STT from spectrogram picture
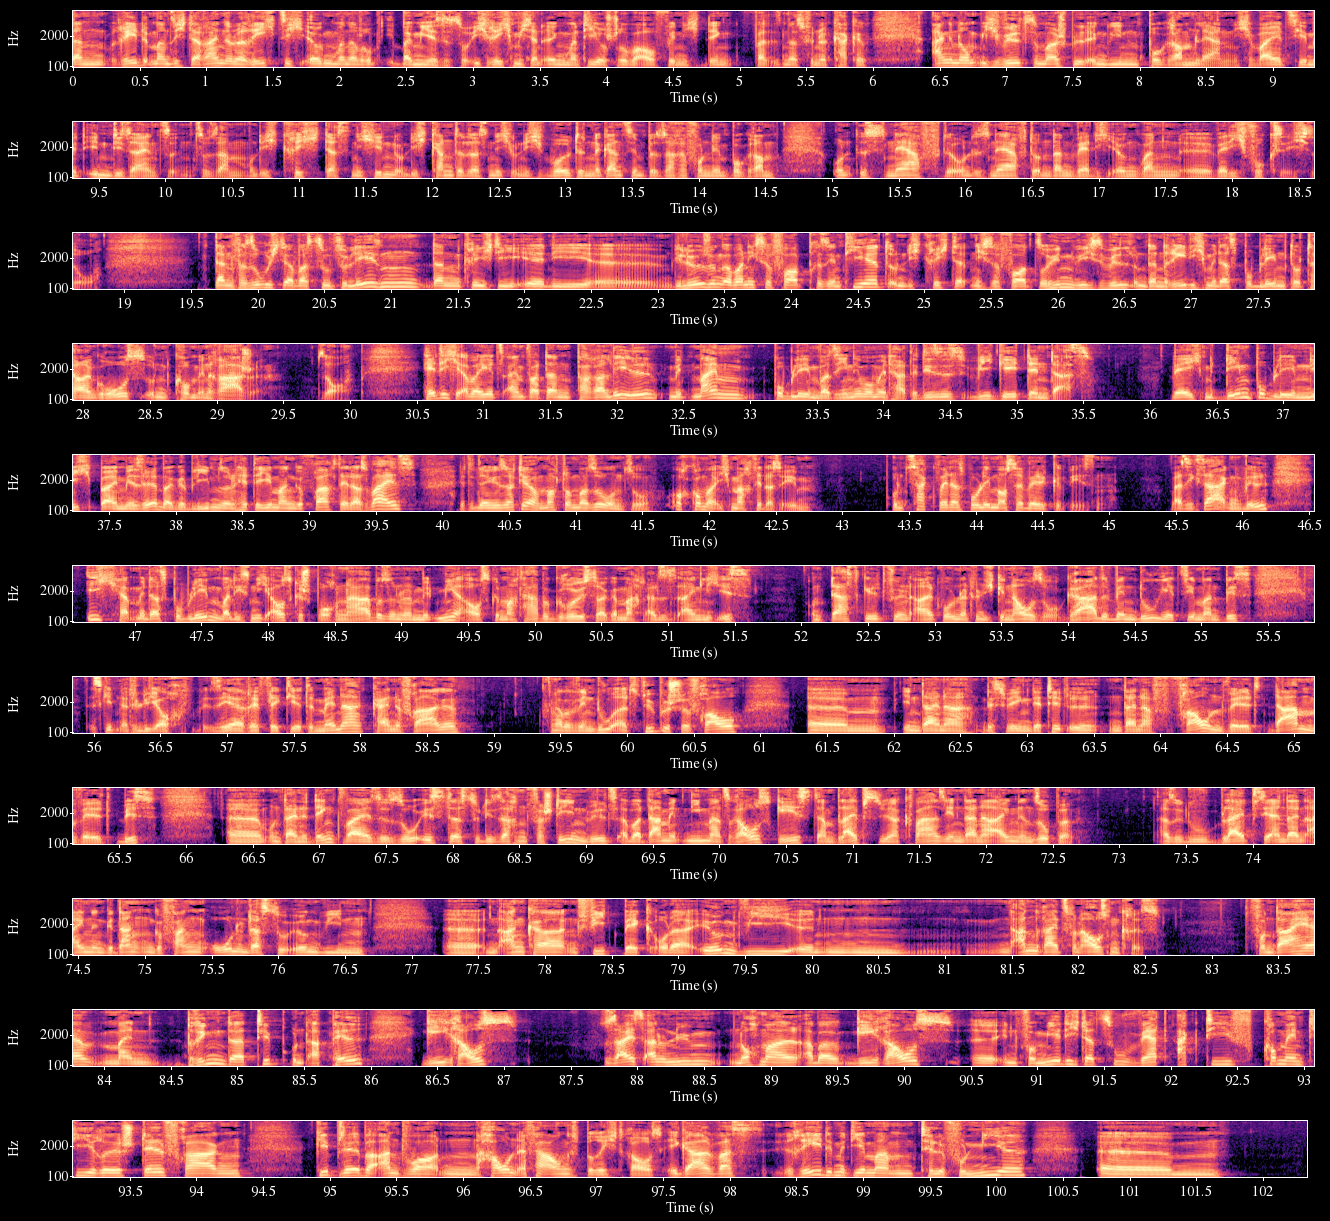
dann redet man sich da rein oder regt sich irgendwann darüber. Bei mir ist es so, ich reg mich dann irgendwann tierisch drüber auf, wenn ich denke, was ist denn das für eine Kacke? Angenommen, ich will zum Beispiel irgendwie ein Programm lernen. Ich war jetzt hier mit InDesign zusammen und ich krieg das nicht hin und ich kannte das nicht und ich wollte eine ganz simple Sache von dem Programm und es nervte und es nervte und dann werde ich irgendwann, äh, werde ich fuchsig so. Dann versuche ich da was zu, zu lesen, dann kriege ich die, äh, die, äh, die Lösung aber nicht sofort präsentiert und ich kriege das nicht sofort so hin, wie ich es will und dann rede ich mir das Problem total groß und komme in Rage. So. Hätte ich aber jetzt einfach dann parallel mit meinem Problem, was ich in dem Moment hatte, dieses, wie geht denn das? Wäre ich mit dem Problem nicht bei mir selber geblieben, sondern hätte jemand gefragt, der das weiß, hätte der gesagt, ja, mach doch mal so und so. Ach, komm mal, ich mach dir das eben. Und zack, wäre das Problem aus der Welt gewesen. Was ich sagen will, ich habe mir das Problem, weil ich es nicht ausgesprochen habe, sondern mit mir ausgemacht habe, größer gemacht, als es eigentlich ist. Und das gilt für den Alkohol natürlich genauso. Gerade wenn du jetzt jemand bist, es gibt natürlich auch sehr reflektierte Männer, keine Frage, aber wenn du als typische Frau ähm, in deiner, deswegen der Titel, in deiner Frauenwelt, Damenwelt bist äh, und deine Denkweise so ist, dass du die Sachen verstehen willst, aber damit niemals rausgehst, dann bleibst du ja quasi in deiner eigenen Suppe. Also du bleibst ja in deinen eigenen Gedanken gefangen, ohne dass du irgendwie ein äh, ein Anker, ein Feedback oder irgendwie äh, ein, ein Anreiz von außen kriegst. Von daher mein dringender Tipp und Appell, geh raus, sei es anonym nochmal, aber geh raus, äh, informier dich dazu, werd aktiv, kommentiere, stell Fragen, gib selber Antworten, hau einen Erfahrungsbericht raus, egal was, rede mit jemandem, telefonier, ähm,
